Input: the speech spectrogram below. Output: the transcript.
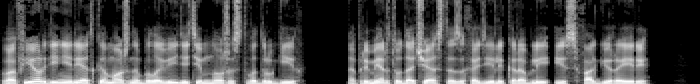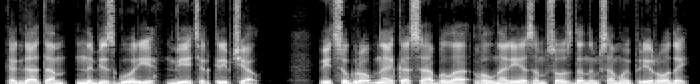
во фьорде нередко можно было видеть и множество других. Например, туда часто заходили корабли из Фагюрейри, когда там на безгорье ветер крепчал. Ведь сугробная коса была волнорезом, созданным самой природой,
